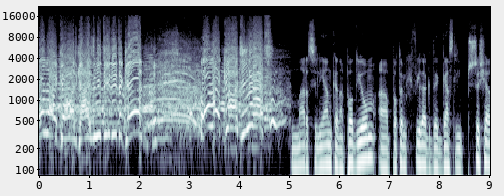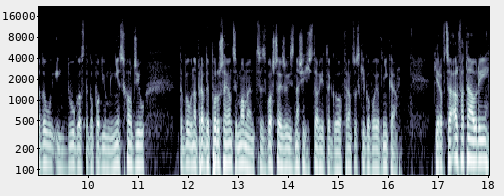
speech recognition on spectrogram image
Oh my god, guys, we did it again! Oh my god, yes! Marsylianka na podium, a potem chwila, gdy Gasly przysiadł i długo z tego podium nie schodził. To był naprawdę poruszający moment, zwłaszcza jeżeli zna się historię tego francuskiego wojownika. Kierowca Alfa Tauri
